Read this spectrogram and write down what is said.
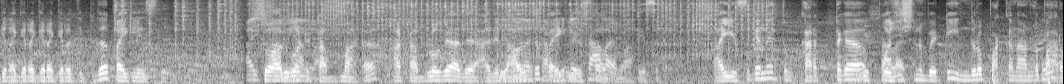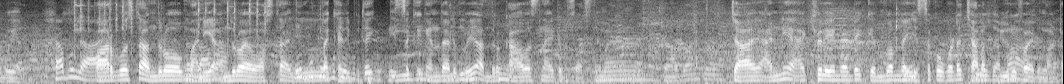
గిర గిర గిర గిర తిప్పితే పైకి లేస్తుంది సో అదిగోండి టబ్ మాట. ఆ టబ్లోకి అది అది లాగితే పైకి లేస్తుంది అనమాట ఇసుక. ఆ ఇసుకని కరెక్ట్గా పొజిషన్ పెట్టి ఇందులో పక్క దాంట్లో పారబోయారు పారబోస్తే అందులో మనీ అందులో వస్తే అది ఇలా కలిపితే ఇసుక కింద పడిపోయి అందులో కావాల్సిన ఐటమ్స్ వస్తాయి. అన్నీ యాక్చువల్ ఏంటంటే కింద ఉన్న ఇసుక కూడా చాలా ప్యూరిఫైడ్ అనమాట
